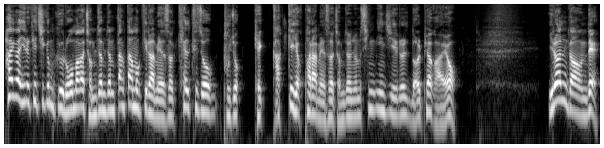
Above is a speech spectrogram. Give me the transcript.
하여간 이렇게 지금 그 로마가 점점점 땅 따먹기를 하면서 켈트족, 부족, 개- 각계 격파하면서 점점점 식민지를 넓혀가요. 이런 가운데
